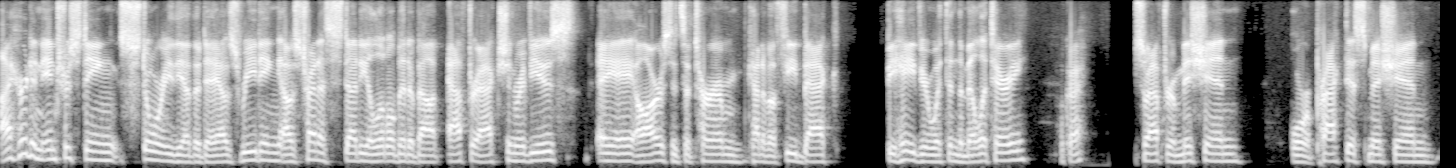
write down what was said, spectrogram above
I heard an interesting story the other day. I was reading, I was trying to study a little bit about after action reviews, AARs. It's a term, kind of a feedback behavior within the military. Okay. So after a mission or a practice mission,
